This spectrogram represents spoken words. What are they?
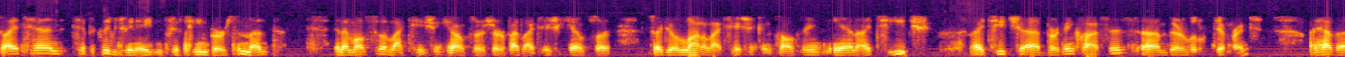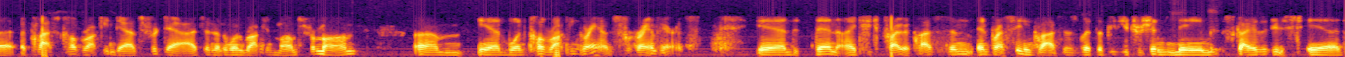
So I attend typically between 8 and 15 births a month. And I'm also a lactation counselor, certified lactation counselor. So I do a lot of lactation consulting and I teach. I teach uh, birthing classes. Um, they're a little different. I have a, a class called Rocking Dads for Dads, another one Rocking Moms for Moms, um, and one called Rocking Grands for grandparents. And then I teach private classes and, and breastfeeding classes with a pediatrician named Sky Adduced. And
